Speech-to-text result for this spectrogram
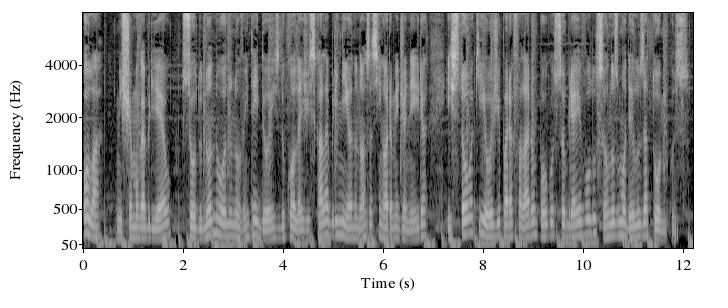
Olá, me chamo Gabriel, sou do nono ano 92 do Colégio Scalabriniano Nossa Senhora Medianeira e estou aqui hoje para falar um pouco sobre a evolução dos modelos atômicos.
